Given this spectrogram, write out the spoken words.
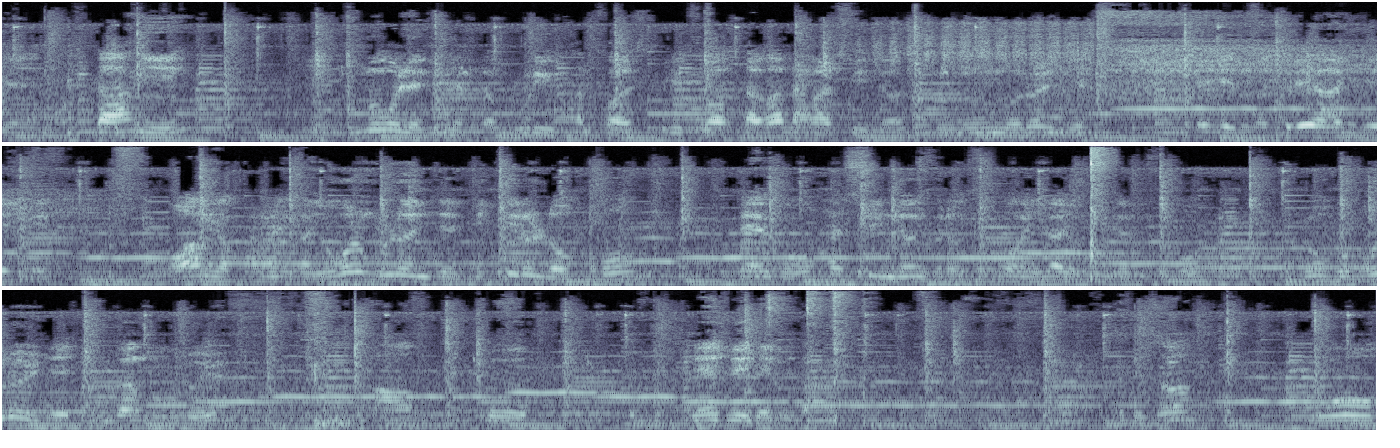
이제 적당히 이 구멍을 내주면 됩니다. 물이 관통할 수, 있게 들어왔다가 나갈 수 있는 그런 거를 이제 해줘야 됩니다. 그래야 이제 어항 역할을 하니까 요거는 물론 이제 미끼를 넣고 빼고 할 수 있는 그런 뚜껑이니까 요거는 되고 요 부분을 이제 중간 부분을 어, 그 내줘야 됩니다. 그래서 요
